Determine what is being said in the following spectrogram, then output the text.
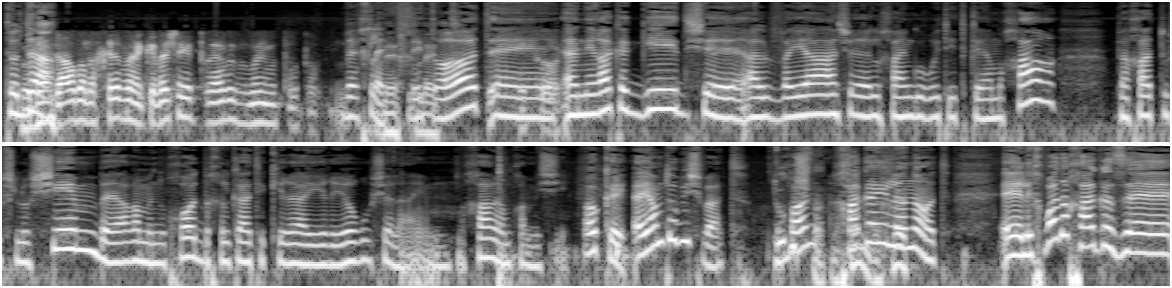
תודה. תודה רבה לכם, ואני מקווה שאני אתראה בזמנים יותר טוב. בהחלט, להתראות. אה, אני רק אגיד שההלוויה של חיים גורי תתקיים מחר. ב-13 בהר המנוחות בחלקת יקירי העיר ירושלים. מחר יום חמישי. אוקיי, היום ט"ו בשבט. ט"ו בשבט, נכון, חג האילנות. Uh, לכבוד החג הזה,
